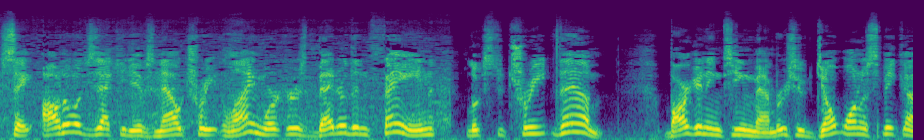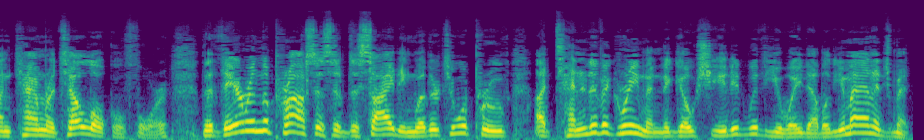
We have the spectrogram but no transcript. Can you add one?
say auto executives now treat line workers better than Fain looks to treat them. Bargaining team members who don't want to speak on camera tell Local 4 that they're in the process of deciding whether to approve a tentative agreement negotiated with UAW management.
